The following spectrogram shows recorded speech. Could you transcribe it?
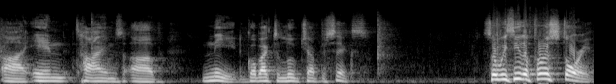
uh, in times of need. Go back to Luke chapter 6. So we see the first story.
